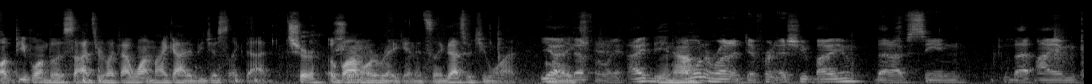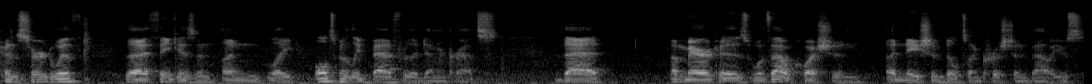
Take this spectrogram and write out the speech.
uh, people on both sides are like, I want my guy to be just like that, Sure. Obama Sure. or Reagan. It's like that's what you want. Yeah, Like, definitely. I you know? I want to run a different issue by you that I've seen that I am concerned with that I think is an un like ultimately bad for the Democrats. That America is without question a nation built on Christian values.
